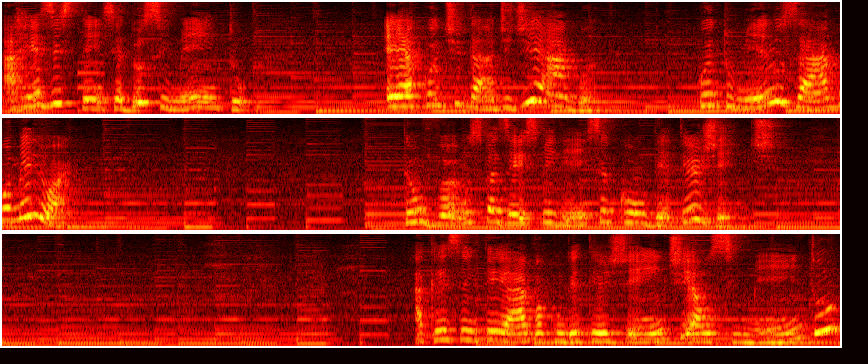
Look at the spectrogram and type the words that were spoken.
a resistência do cimento é a quantidade de água. Quanto menos água, melhor. Então vamos fazer a experiência com detergente. Acrescentei água com detergente ao cimento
